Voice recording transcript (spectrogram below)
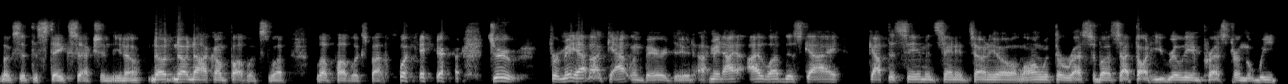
looks at the steak section. You know, no no knock on Publix. Love love Publix by the way. Drew, for me, how about Gatlin Bair, dude? I mean, I I love this guy got to see him in San Antonio along with the rest of us. I thought he really impressed during the week.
